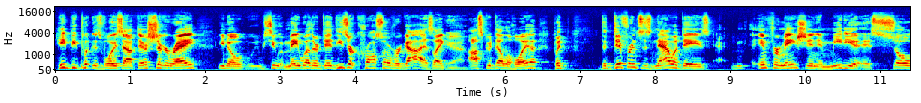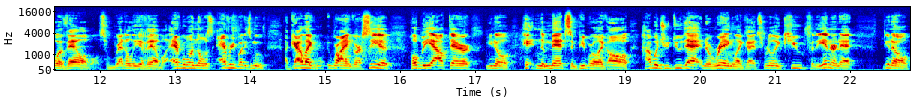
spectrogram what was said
He'd be putting his voice out there. Sugar Ray, you know, we see what Mayweather did. These are crossover guys like yeah. Oscar De La Hoya. But the difference is nowadays, information and media is so available. It's readily available. Everyone knows everybody's move. A guy like Ryan Garcia, he'll be out there, you know, hitting the mitts, and people are like, "Oh, how would you do that in a ring? Like it's really cute for the internet." You know,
